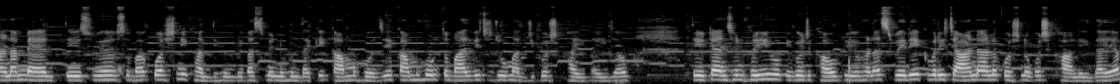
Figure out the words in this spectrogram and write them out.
ਹਨਾ, ਮੈਂ ਤੇ ਸਵੇਰ ਸਵੇਰ ਕੁਛ ਨਹੀਂ ਖਾਂਦੀ ਹੁੰਦੀ, ਬਸ ਮੈਨੂੰ ਹੁੰਦਾ ਕਿ ਕੰਮ ਹੋ ਜੇ, ਕੰਮ ਹੋਣ ਤੋਂ ਬਾਅਦ ਵਿੱਚ ਜੋ ਮਰਜ਼ੀ ਕੁਛ ਖਾਈ ਪਾਈ ਜਾਓ। ਤੇ ਟੈਨਸ਼ਨ ਫਰੀ ਹੋ ਕੇ ਕੁਝ ਖਾਓ ਪੀਓ, ਹਨਾ। ਸਵੇਰੇ ਇੱਕ ਵਾਰੀ ਚਾਹ ਨਾਲ ਕੁਛ ਨਾ ਕੁਛ ਖਾ ਲਈਦਾ ਆ।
